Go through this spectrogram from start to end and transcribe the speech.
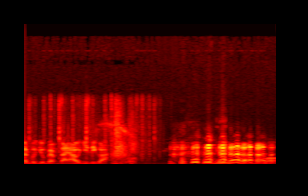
นมึงอยู่แบบไหนเอางี้ดีกว่าบอก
